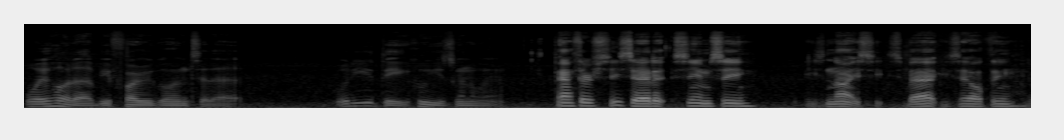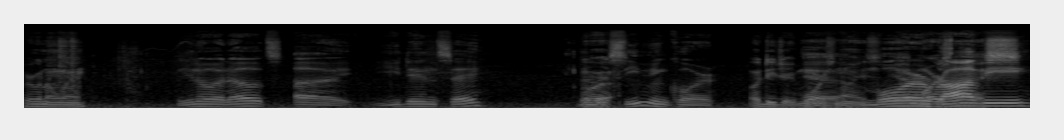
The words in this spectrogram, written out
Wait, hold up. Before we go into that, what do you think? Who he's gonna win? Panthers, he said it. CMC, he's nice. He's back. He's healthy. We're gonna win. You know what else? Uh, you didn't say the What? receiving core. Oh, DJ Moore's Yeah. nice. Moore, Moore's Robbie.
